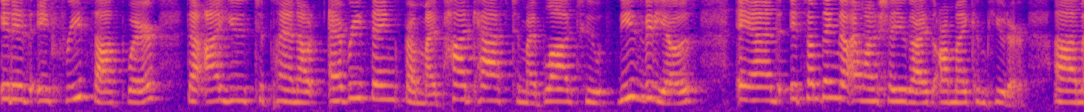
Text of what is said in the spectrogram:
It is a free software that I use to plan out everything from my podcast to my blog to these videos. And it's something that I want to show you guys on my computer. Um,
